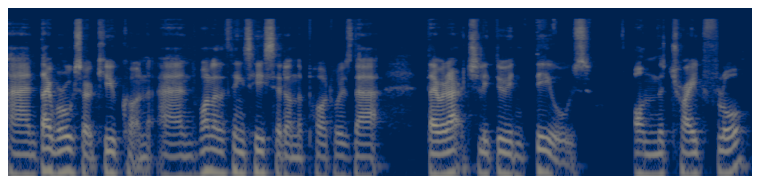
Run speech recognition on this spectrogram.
And they were also at kubecon. And one of the things he said on the pod was that they were actually doing deals on the trade floor.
